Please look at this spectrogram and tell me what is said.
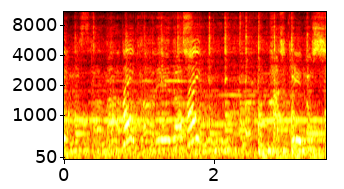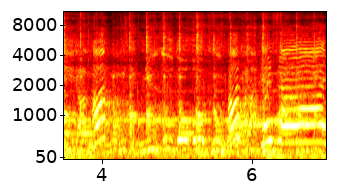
はい。はいはい。はじける白波入道雲はやりたい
